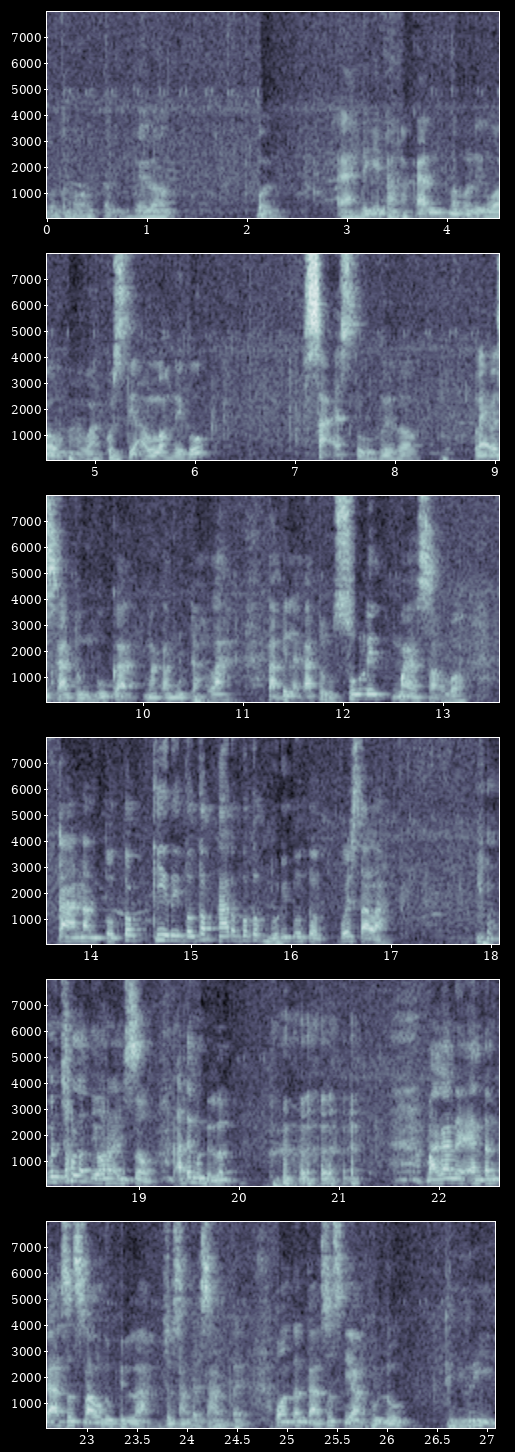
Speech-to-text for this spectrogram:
mboten-mboten. Gitu. Pun. Eh niki babakan maupun niku wau bahwa Gusti Allah niku saestu gitu. Lek wis kadung buka maka mudahlah. Tapi lek kadung sulit, Masya Allah. Kanan tutup, kiri tutup, ngarep tutup, buri tutup. Wis salah. Mencolot ya ora iso. Katanya mendelep. Makanya enten kasus naudzubillah aja sampai-sampai. Wonten kasus tiang bunuh diri.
